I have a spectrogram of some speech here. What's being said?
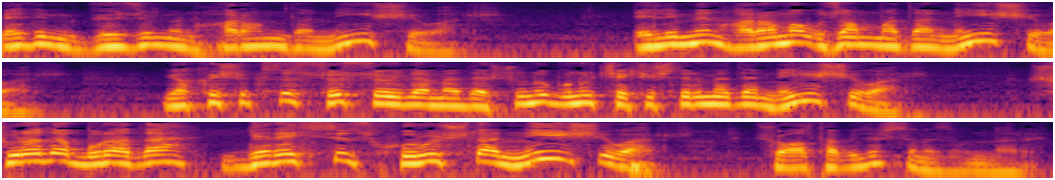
benim gözümün haramda ne işi var? Elimin harama uzanmadan ne işi var? Yakışıksız söz söylemede, şunu bunu çekiştirmede ne işi var? Şurada burada gereksiz huruşta ne işi var? Çoğaltabilirsiniz bunları.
